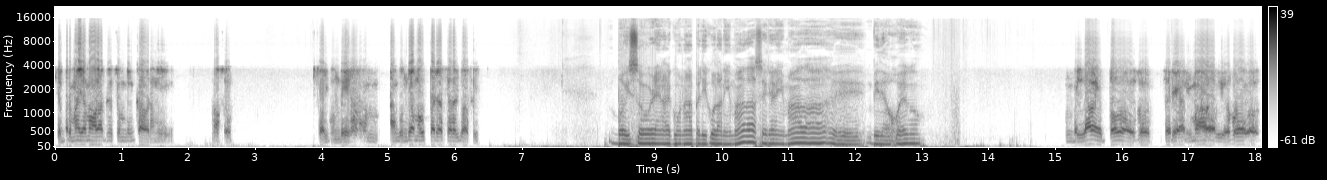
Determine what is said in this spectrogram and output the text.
siempre me ha llamado la atención bien cabrón y no sé. Si algún día, algún día me gustaría hacer algo así. Voiceover en alguna película animada, serie animada, eh, videojuego. en verdad de todo eso, serie animada, videojuegos,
